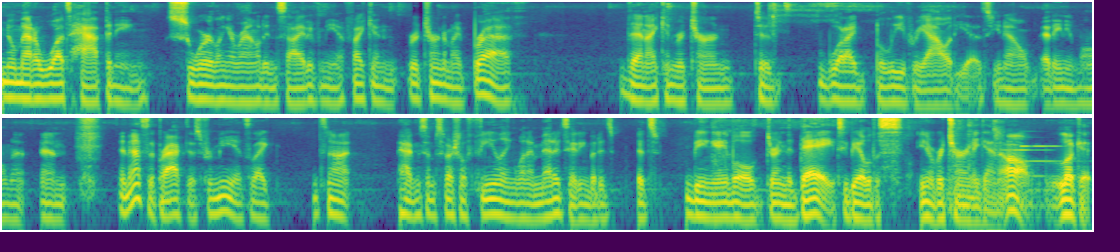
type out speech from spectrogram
no matter what's happening, swirling around inside of me, if I can return to my breath, then I can return to what I believe reality is. You know, at any moment, and and that's the practice for me. It's like it's not having some special feeling when I'm meditating, but it's it's being able during the day to be able to you know return again. Oh, look at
